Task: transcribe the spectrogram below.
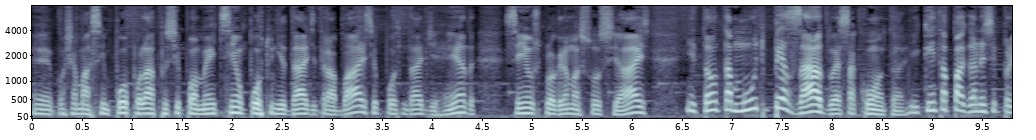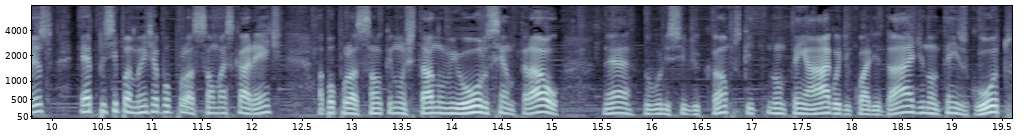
é, vamos chamar assim, popular, principalmente sem oportunidade de trabalho, sem oportunidade de renda, sem os programas sociais. Então está muito pesado essa conta. E quem está pagando esse preço é principalmente a população mais carente, a população que não está no miolo central né, do município de Campos, que não tem água de qualidade, não tem esgoto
